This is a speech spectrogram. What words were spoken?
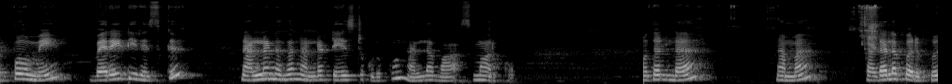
எப்போவுமே வெரைட்டி ரைஸ்க்கு நல்லெண்ணெய் தான் நல்லா டேஸ்ட்டு கொடுக்கும். நல்ல வாசமாக இருக்கும். முதல்ல நம்ம கடலைப்பருப்பு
